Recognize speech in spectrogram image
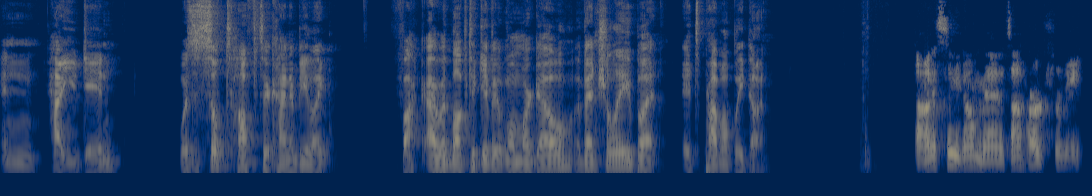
and how you did was it still tough to kind of be like fuck i would love to give it one more go eventually but it's probably done honestly no man it's not hard for me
